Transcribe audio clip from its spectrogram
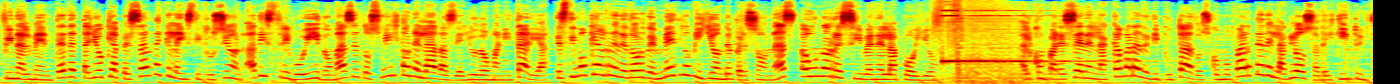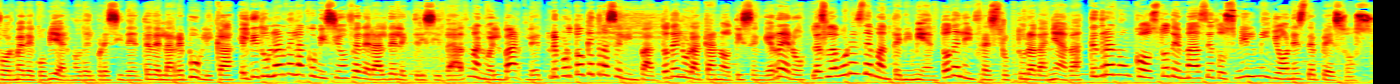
Finalmente, detalló que a pesar de que la institución ha distribuido más de 2.000 toneladas de ayuda humanitaria, estimó que alrededor de medio millón de personas aún no reciben el apoyo. Al comparecer en la Cámara de Diputados como parte de la glosa del quinto informe de gobierno del presidente de la República, el titular de la Comisión Federal de Electricidad, Manuel Bartlett, reportó que tras el impacto del huracán Otis en Guerrero, las labores de mantenimiento de la infraestructura dañada tendrán un costo de más de 2 mil millones de pesos.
